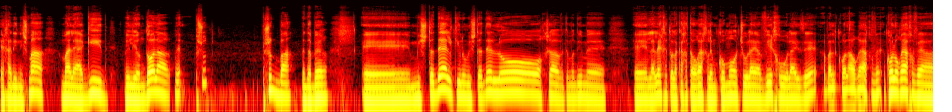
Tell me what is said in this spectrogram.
איך אני נשמע, מה להגיד, מיליון דולר, פשוט פשוט בא, מדבר, אה, משתדל, כאילו משתדל לא עכשיו, אתם יודעים, אה, אה, ללכת או לקחת את האורח למקומות שאולי יביכו, אולי זה, אבל כל האורח, כל אורח וה...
